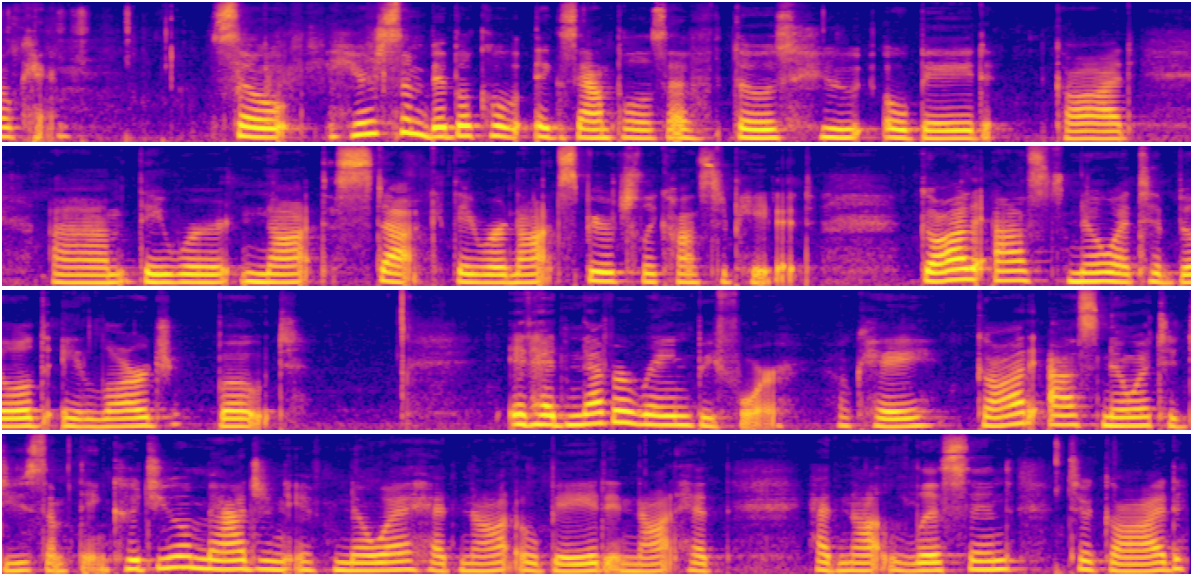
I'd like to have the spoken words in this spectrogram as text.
Okay, so here's some biblical examples of those who obeyed God. Um, they were not stuck, they were not spiritually constipated. God asked Noah to build a large boat. It had never rained before, okay? God asked Noah to do something. Could you imagine if Noah had not obeyed and not had had not listened to God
